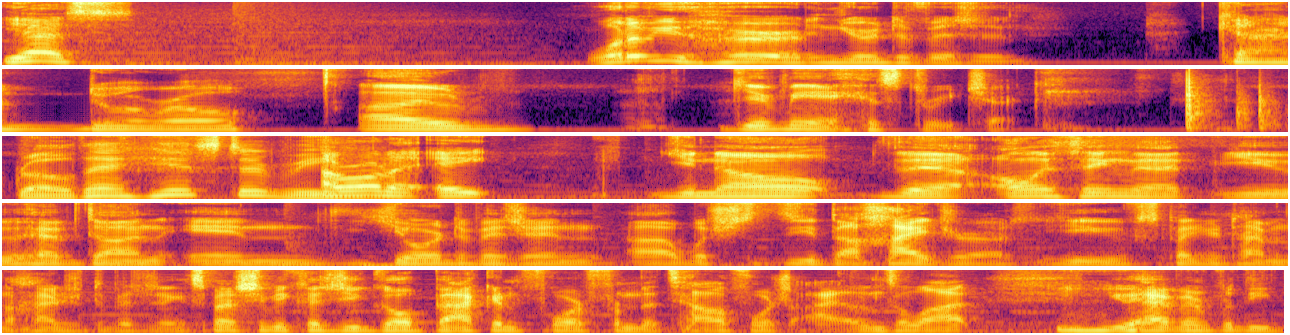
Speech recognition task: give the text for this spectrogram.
Yes. what have you heard in your division? Can I do a roll? Uh, give me a history check. Roll that history. I rolled an eight. You know, the only thing that you have done in your division, uh, which is the Hydra, you've spent your time in the Hydra division, especially because you go back and forth from the Talaforge Islands a lot. You haven't really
